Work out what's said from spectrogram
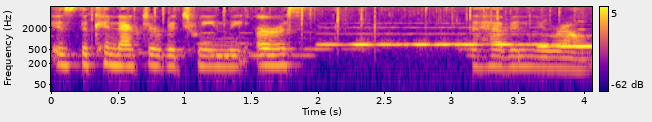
is the connector between the earth the heavenly realm.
